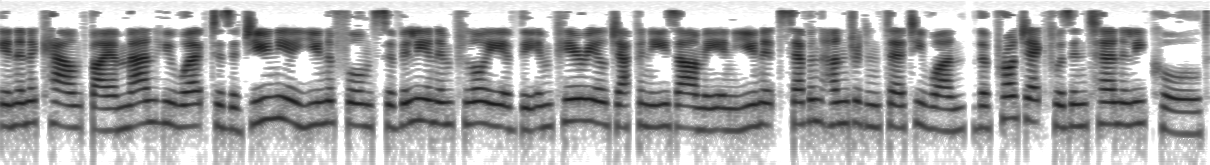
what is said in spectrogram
in an account by a man who worked as a junior uniformed civilian employee of the Imperial Japanese Army in Unit 731, the project was internally called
